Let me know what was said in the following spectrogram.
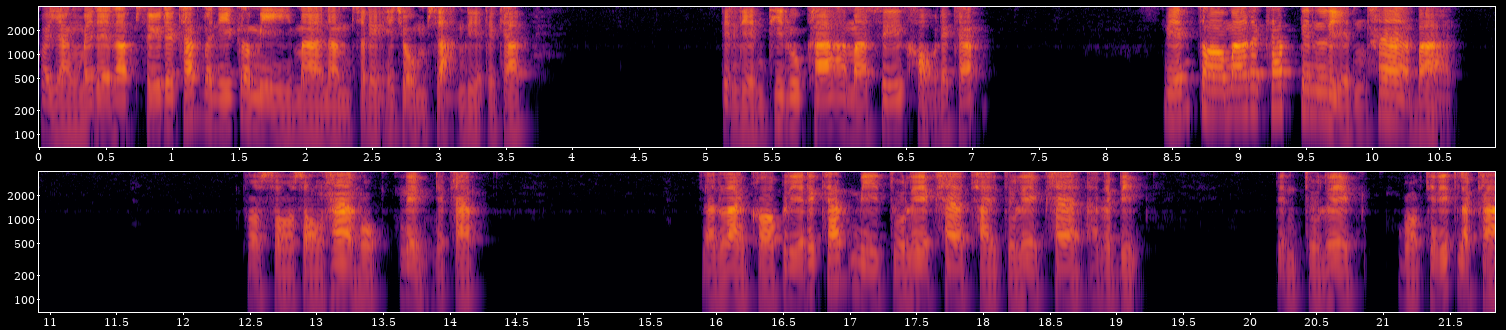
ก็ยังไม่ได้รับซื้อนะครับ วันนี้ก็มีมานำเสนอให้ชม3เหรียญนะครับ เป็นเหรียญที่ลูกค้าเอามาซื้อของนะครับ เหรียญต่อมานะครับเป็นเหรียญ5บาท พศ 2561 นะครับ ด้านล่างขอบเหรียญนะครับ มีตัวเลข 5 ไทยตัวเลข 5 อาราบิก เป็นตัวเลขบอกชนิดราคา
